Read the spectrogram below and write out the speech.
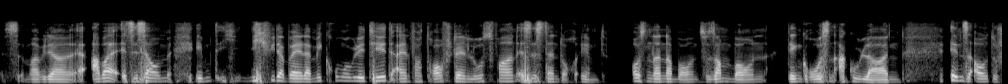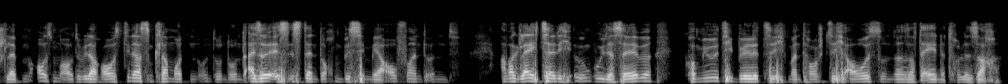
ist immer wieder, aber es ist auch eben nicht wieder bei der Mikromobilität einfach draufstellen, losfahren. Es ist dann doch eben auseinanderbauen, zusammenbauen, den großen Akku laden, ins Auto schleppen, aus dem Auto wieder raus, die nassen Klamotten und und und. Also es ist dann doch ein bisschen mehr Aufwand und aber gleichzeitig irgendwo dasselbe. Community bildet sich, man tauscht sich aus und dann sagt, ey, eine tolle Sache.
